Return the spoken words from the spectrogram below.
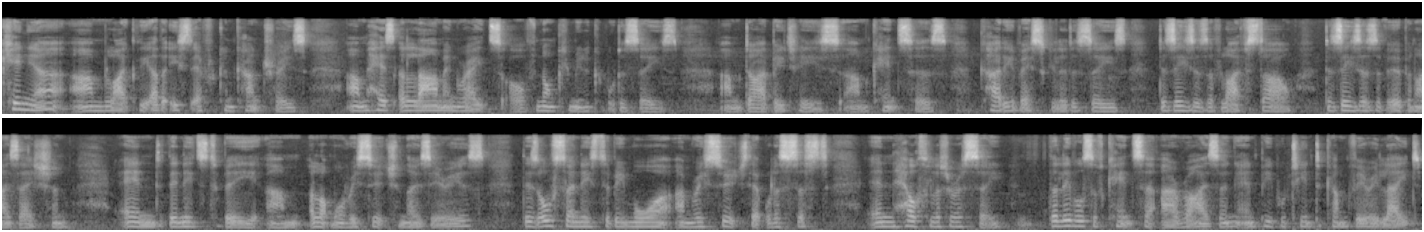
Kenya, um, like the other East African countries, um, has alarming rates of non-communicable disease, um, diabetes, um, cancers, cardiovascular disease, diseases of lifestyle, diseases of urbanisation, and there needs to be um, a lot more research in those areas. There's also needs to be more um, research that will assist in health literacy. The levels of cancer are rising and people tend to come very late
